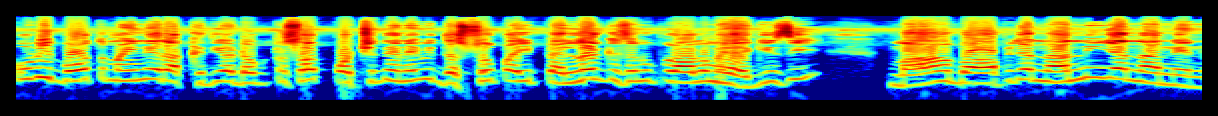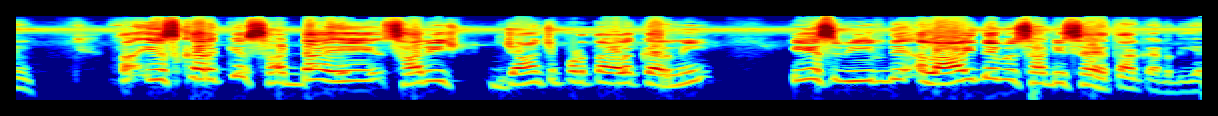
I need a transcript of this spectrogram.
ਉਹ ਵੀ ਬਹੁਤ ਮਾਇਨੇ ਰੱਖਦੀ ਆ। ਡਾਕਟਰ ਸਾਹਿਬ ਪੁੱਛਦੇ ਨੇ ਵੀ ਦੱਸੋ ਭਾਈ, ਪਹਿਲਾਂ ਕਿਸੇ ਨੂੰ ਪ੍ਰੋਬਲਮ ਹੈਗੀ ਸੀ? ਮਾਂ, ਬਾਪ ਜਾਂ ਨਾਨੀ ਜਾਂ ਨਾਨੇ ਨੂੰ? ਤਾਂ ਇਸ ਕਰਕੇ ਸਾਡਾ ਇਹ ਸਾਰੀ ਜਾਂਚ ਪੜਤਾਲ ਕਰਨੀ ਇਸ ਵੀਰ ਦੇ ਇਲਾਜ ਦੇ ਵਿੱਚ ਸਾਡੀ ਸਹਾਇਤਾ ਕਰਦੀ ਆ।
